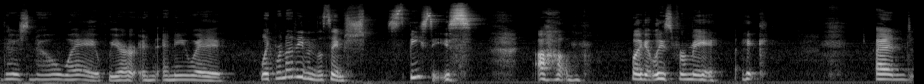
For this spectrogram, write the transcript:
there's no way we are in any way like we're not even the same sh- species, um, like at least for me, like, and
